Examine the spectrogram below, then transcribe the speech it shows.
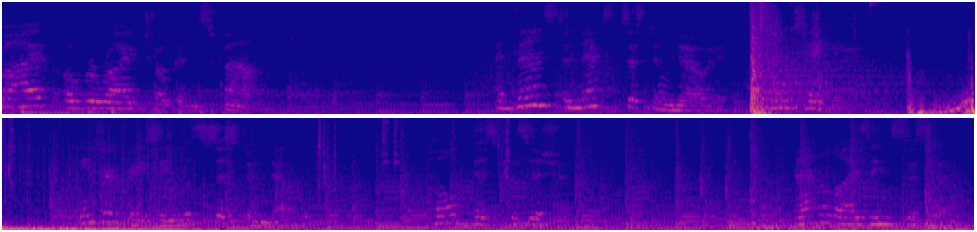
Five override tokens found. Advance to next system node and take it. Interfacing with system node. Hold this position. Analyzing system.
